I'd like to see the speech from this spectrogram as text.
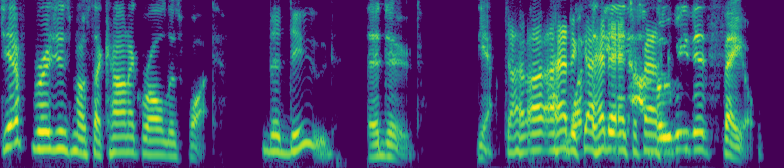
Jeff Bridges' most iconic role is what? the dude. The dude. Yeah, I I had to Once I had to answer a fast. movie that failed.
